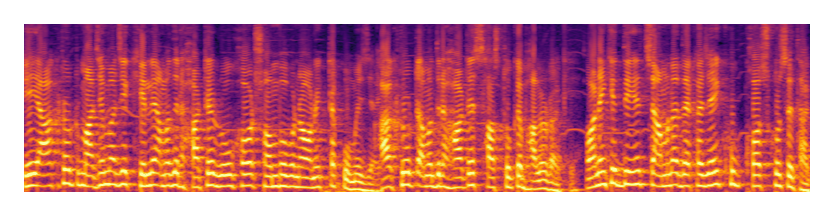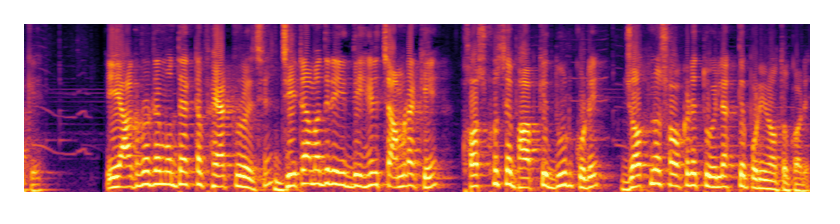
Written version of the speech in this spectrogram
এই আখরোট মাঝে মাঝে খেলে আমাদের হার্টের রোগ হওয়ার সম্ভাবনা অনেকটা কমে যায়। আখরোট আমাদের হার্টের স্বাস্থ্যকে ভালো রাখে। অনেকের দেহের চামড়া দেখা যায় খুব খসখসে থাকে। এই আখরোটের মধ্যে একটা ফ্যাট রয়েছে, যেটা আমাদের এই দেহের চামড়াকে খসখসে ভাবকে দূর করে যত্ন সহকারে তৈলাক্তে পরিণত করে।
